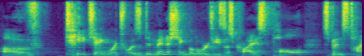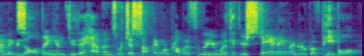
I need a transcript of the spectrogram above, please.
of teaching which was diminishing the Lord Jesus Christ, Paul spends time exalting him through the heavens, which is something we're probably familiar with. If you're standing in a group of people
